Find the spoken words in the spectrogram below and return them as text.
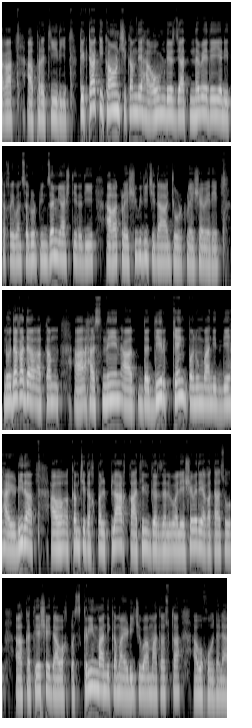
هغه پرتی دي ټیک ټاک اکاونټ چې کم دی هغه هم ډېر زیات نوې دی یعنی تقریبا سلور پنځه میاشتې د دې هغه کړې شوې دي چې دا جوړ کړې شوې دی نو دغه د کم حسنین د دیر کینګ په نوم باندې د دې هایډي ده او کم چې د خپل پلار قاتل ګرځلولې شوې دی هغه تاسو که تیر شي دا وخت په سکرین باندې کومه ایډي چې وا ما تاسو ته وښودله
